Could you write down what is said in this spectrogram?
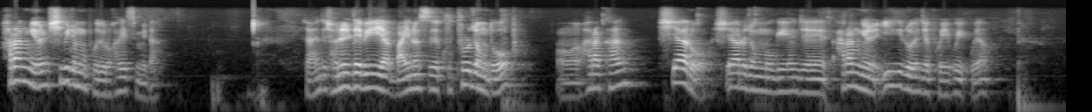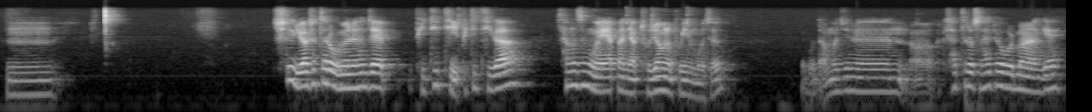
하락률 12종목 보도록 하겠습니다. 자, 현재 전일 대비 약 마이너스 9% 정도 어, 하락한 시아로, 시아로 종목이 현재 하락률 1위로 현재 보이고 있고요. 음, 7일 요약 차트로 보면 현재 BTT, BTT가 상승 후에 약간 약 조정을 보이는 모습. 그리고 나머지는 어, 차트로서 살펴볼 만한 게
